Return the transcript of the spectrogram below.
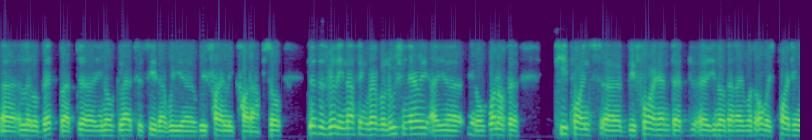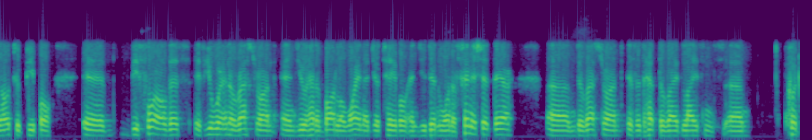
uh, a little bit, but uh, you know, glad to see that we uh, we finally caught up. So this is really nothing revolutionary. I you know one of the key points beforehand that you know that I was always pointing out to people. Uh, before all this, if you were in a restaurant and you had a bottle of wine at your table and you didn't want to finish it there, um, the restaurant, if it had the right license, uh, could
